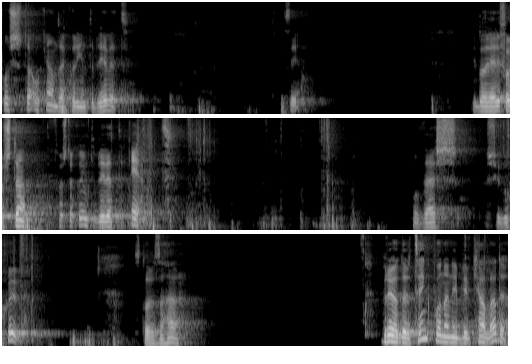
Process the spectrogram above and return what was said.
första och andra Korinthierbrevet. se. Vi börjar i första, första Korinthierbrevet 1. Och vers 27 står det så här. Bröder, tänk på när ni blev kallade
